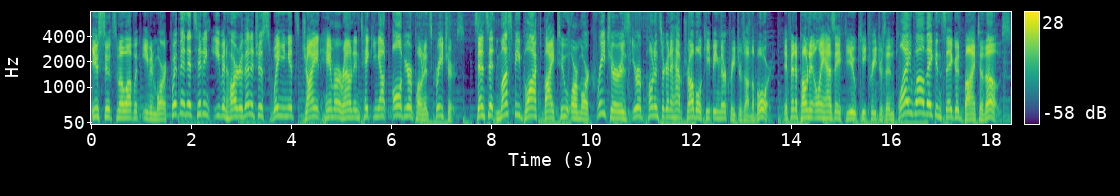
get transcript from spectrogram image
You suit Smough up with even more equipment, and it's hitting even harder than it's just swinging its giant hammer around and taking out all of your opponent's creatures. Since it must be blocked by two or more creatures, your opponents are going to have trouble keeping their creatures on the board. If an opponent only has a few key creatures in play, well, they can say goodbye to those.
